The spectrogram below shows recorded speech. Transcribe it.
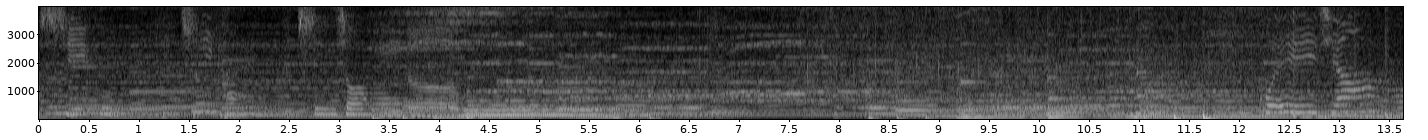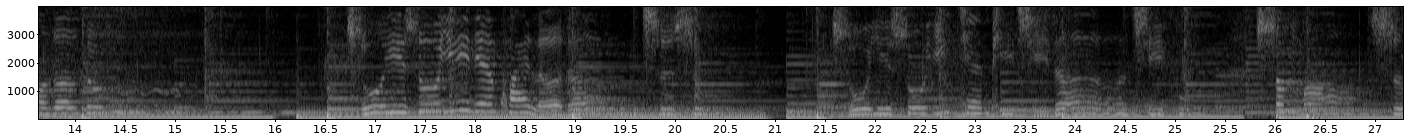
西服，吹开心中的雾。回家的路。数一数一年快乐的次数，数一数一天脾气的起伏。什么是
